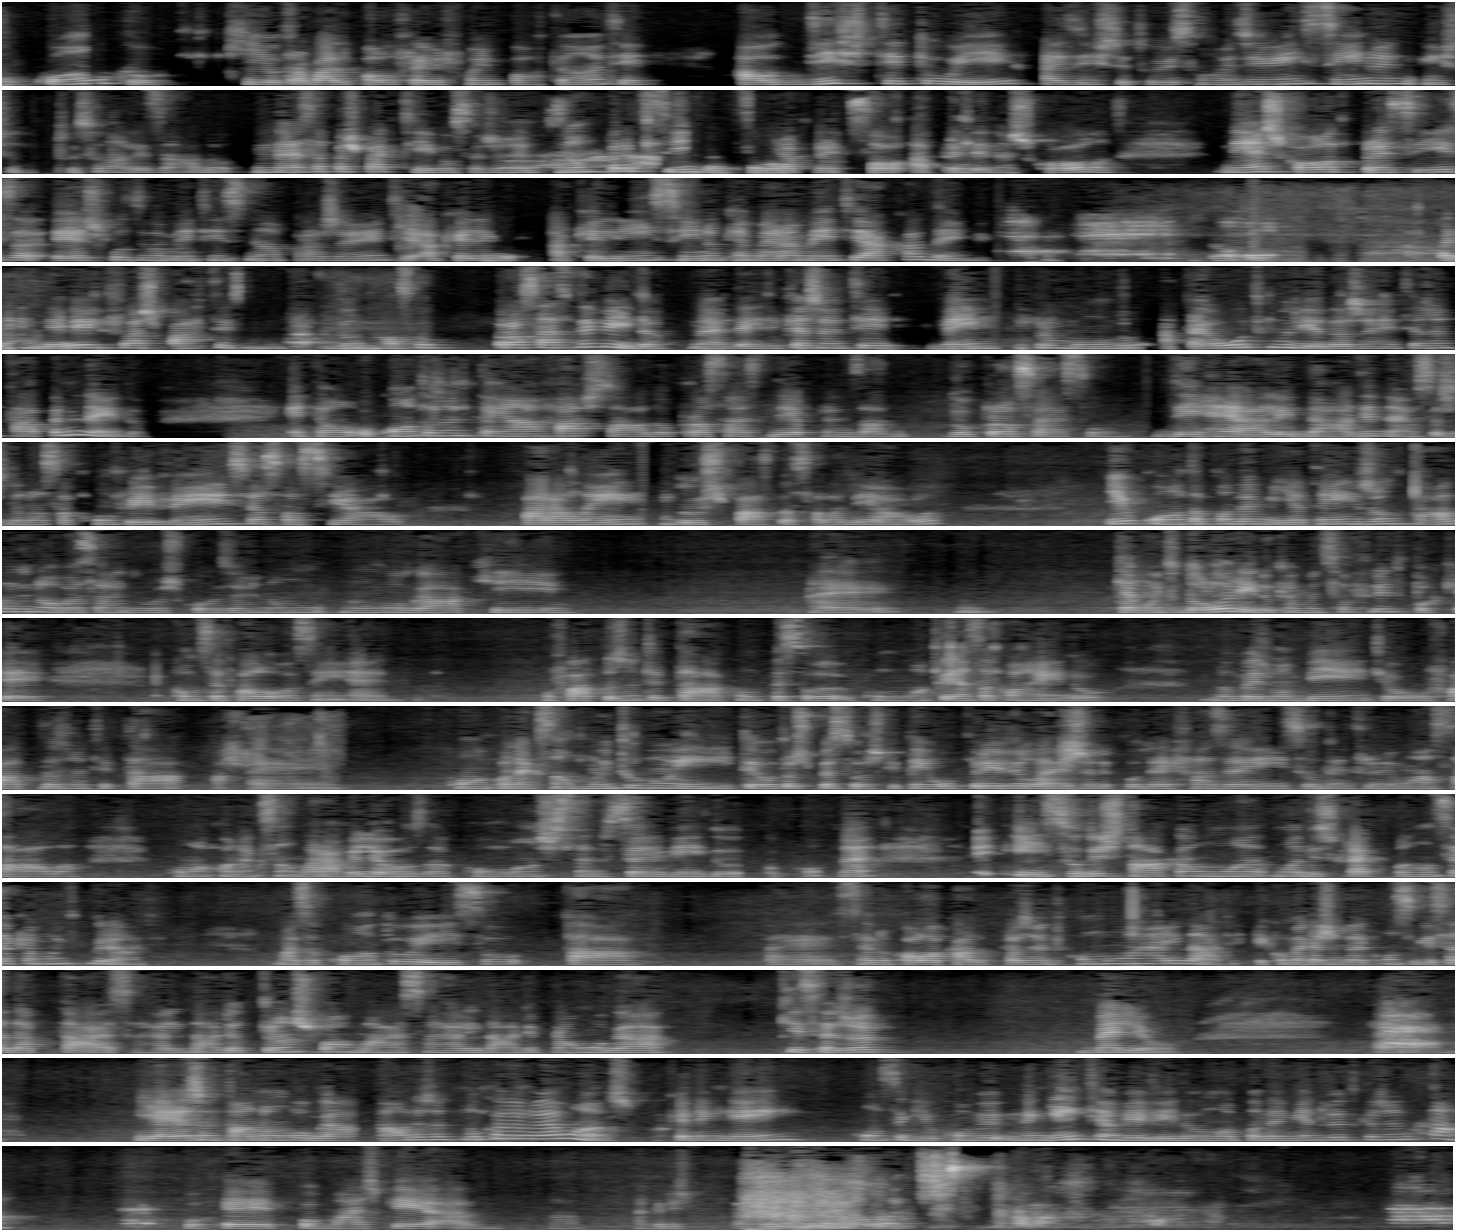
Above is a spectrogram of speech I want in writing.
o quanto que o trabalho de Paulo Freire foi importante ao destituir as instituições e o ensino institucionalizado nessa perspectiva, ou seja, a gente não precisa só, só aprender na escola nem a escola precisa exclusivamente ensinar para a gente aquele, aquele ensino que é meramente acadêmico. Então, aprender faz parte do nosso processo de vida, né? Desde que a gente vem para o mundo até o último dia da gente, a gente está aprendendo. Então, o quanto a gente tem afastado o processo de aprendizado do processo de realidade, né? Ou seja, da nossa convivência social para além do espaço da sala de aula, e o quanto a pandemia tem juntado de novo essas duas coisas num, num lugar que é, que é muito dolorido, que é muito sofrido, porque, como você falou, assim, é, o fato de a gente estar com pessoa, com uma criança correndo no mesmo ambiente, ou o fato de a gente estar é, com uma conexão muito ruim e ter outras pessoas que têm o privilégio de poder fazer isso dentro de uma sala, com uma conexão maravilhosa, com o lanche sendo servido, com, né? Isso destaca uma, uma discrepância que é muito grande. Mas o quanto isso está é, sendo colocado para a gente como uma realidade. E como é que a gente vai conseguir se adaptar a essa realidade ou transformar essa realidade para um lugar que seja melhor. É, e aí a gente está num lugar onde a gente nunca viveu antes, porque ninguém conseguiu ninguém tinha vivido uma pandemia do jeito que a gente está. Porque por mais que a, a, a, gripe, a gripe espanhola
